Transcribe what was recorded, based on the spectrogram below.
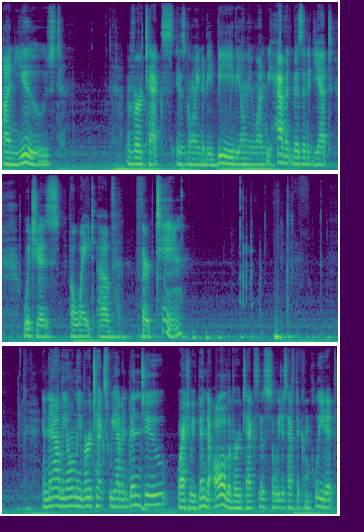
unused vertex is going to be B, the only one we haven't visited yet, which is a weight of 13. And now the only vertex we haven't been to, well, actually, we've been to all the vertexes, so we just have to complete it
